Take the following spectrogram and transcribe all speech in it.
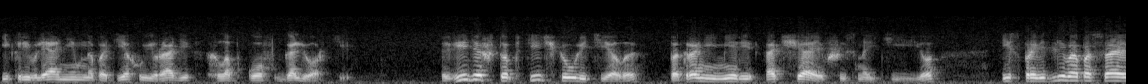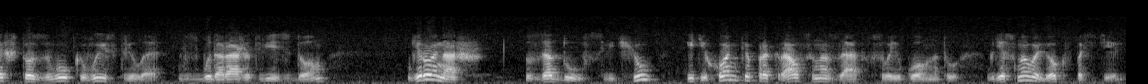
и кривлянием на потеху и ради хлопков галерки. Видя, что птичка улетела, по крайней мере, отчаявшись найти ее, и справедливо опасаясь, что звук выстрела взбудоражит весь дом, герой наш задул свечу и тихонько прокрался назад в свою комнату, где снова лег в постель.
